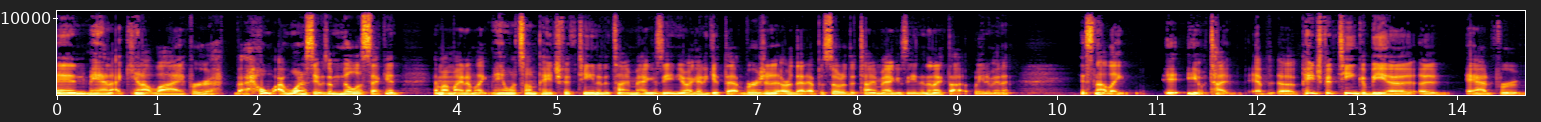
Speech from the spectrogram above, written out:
And man, I cannot lie for I hope I want to say it was a millisecond. In my mind, I'm like, man, what's on page 15 of the Time magazine? You know, I got to get that version or that episode of the Time magazine. And then I thought, wait a minute, it's not like it, you know, time, uh, page 15 could be a, a ad for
